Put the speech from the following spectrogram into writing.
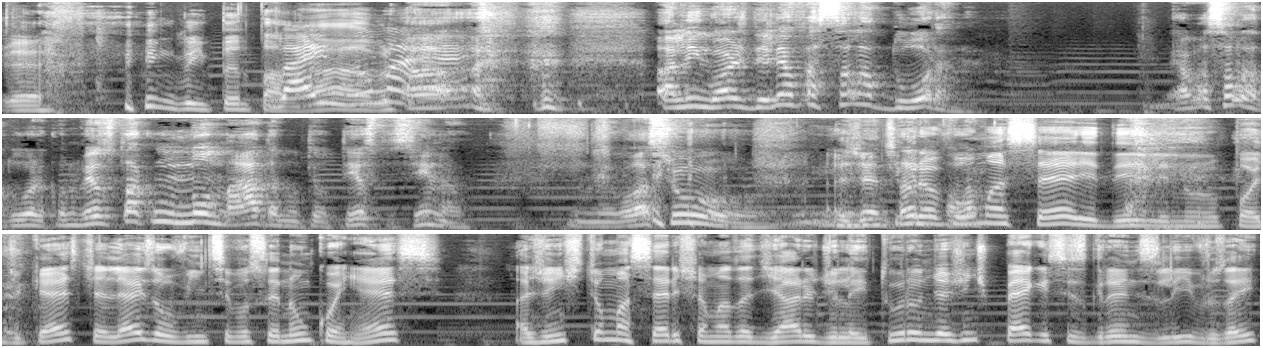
É, inventando palavras. Mais uma, é. a, a linguagem dele é avassaladora, né? É avassaladora. Quando tu tá com nonada no teu texto, assim, né? Um negócio. a gente gravou uma série dele no podcast. Aliás, ouvinte, se você não conhece, a gente tem uma série chamada Diário de Leitura, onde a gente pega esses grandes livros aí,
